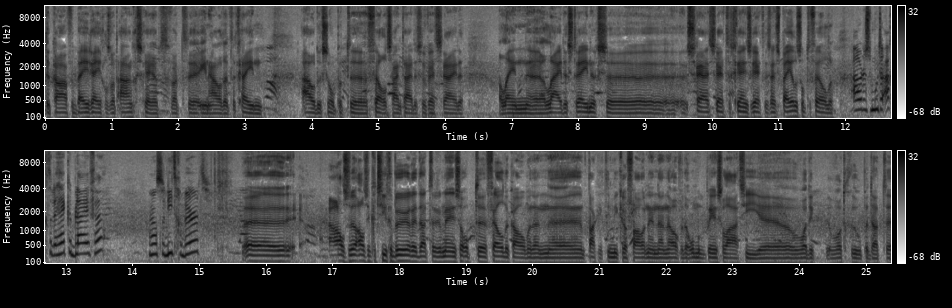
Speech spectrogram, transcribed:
de KNVB-regels wat aangescherpt. Wat uh, inhoudt dat er geen ouders op het veld zijn tijdens de wedstrijden. Alleen leiders, trainers, scheidsrechters, grensrechters en spelers op de velden. Ouders moeten achter de hekken blijven? En als het niet gebeurt? Uh, als, als ik het zie gebeuren dat er mensen op de velden komen... dan uh, pak ik de microfoon en dan over de omroepinstallatie uh, wordt, ik, wordt geroepen dat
